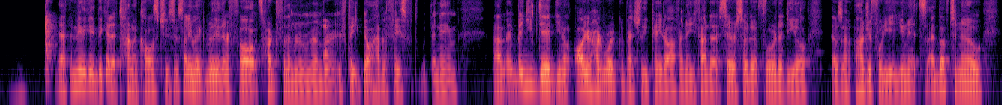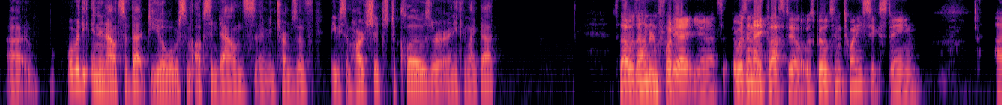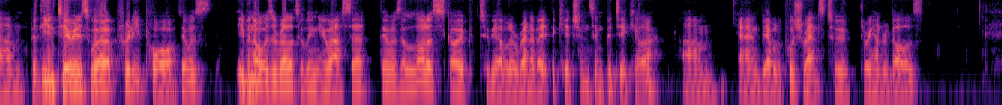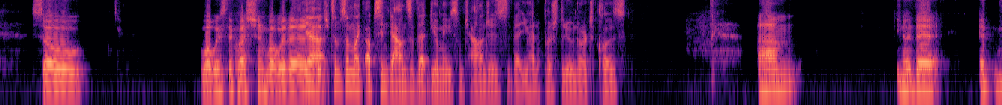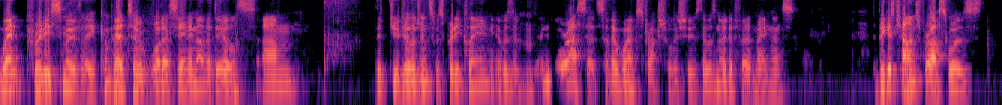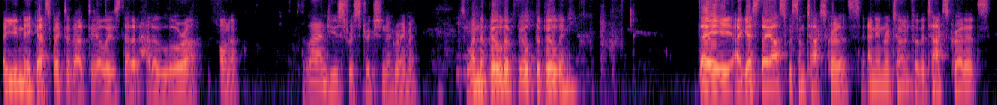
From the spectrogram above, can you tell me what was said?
Yeah, then they get, they get a ton of calls too, so it's not even like really their fault. It's hard for them to remember if they don't have a face with, with the name. Um, but you did, you know, all your hard work eventually paid off. I know you found a Sarasota, Florida deal that was 148 units. I'd love to know uh, what were the in and outs of that deal? What were some ups and downs um, in terms of maybe some hardships to close or anything like that? So that was 148 units. It was an A class deal. It was built in 2016. Um, but the interiors were pretty poor. There was, even though it was a relatively new asset, there was a lot of scope to be able to renovate the kitchens in particular um, and be able to push rents to $300. So, what was the question? What were the yeah the... some some like ups and downs of that deal? Maybe some challenges that you had to push through in order to close. Um, you know, the it went pretty smoothly compared to what I've seen in other deals. Um, the due diligence was pretty clean. It was a, mm-hmm. a newer asset, so there weren't structural issues. There was no deferred maintenance. The biggest challenge for us was a unique aspect of that deal is that it had a LURA on it, land use restriction agreement. So when the builder built the building, they, I guess, they asked for some tax credits, and in return for the tax credits,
